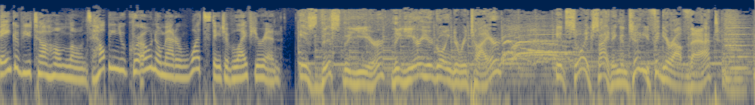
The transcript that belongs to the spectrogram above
Bank of Utah Home Loans, helping you grow no matter what stage of life you're in. Is this the year? The year you're going to retire? It's so exciting until you figure out that.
